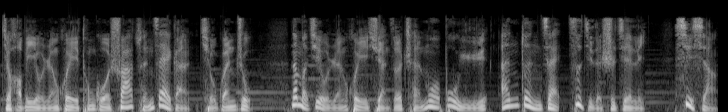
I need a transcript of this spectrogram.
就好比有人会通过刷存在感求关注，那么就有人会选择沉默不语，安顿在自己的世界里。细想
